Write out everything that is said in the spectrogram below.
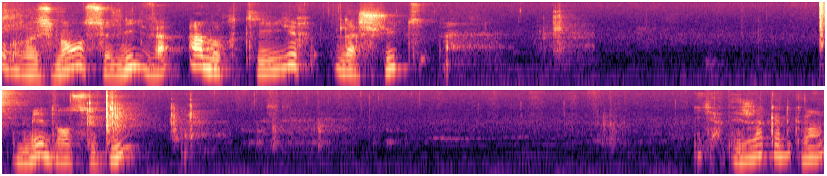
Heureusement, ce nid va amortir la chute. Mais dans ce nid, il y a déjà quelqu'un.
